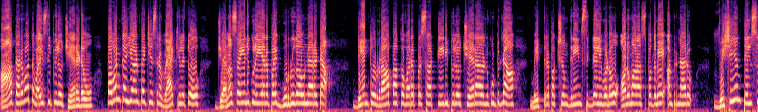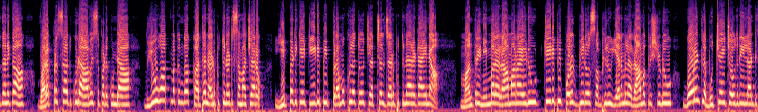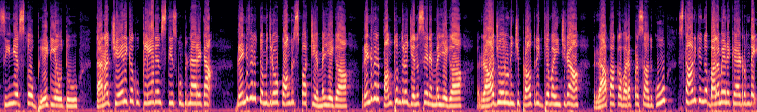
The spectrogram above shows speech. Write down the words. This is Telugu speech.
ఆ తర్వాత వైసీపీలో చేరడం పవన్ కళ్యాణ్పై చేసిన వ్యాఖ్యలతో జన సైనికులు ఈయనపై గుర్రుగా ఉన్నారట. దీంతో రాపాక వరప్రసాద్ టీడీపీలో చేరాలనుకుంటున్నా మిత్రపక్షం గ్రీన్ సిగ్నల్ ఇవ్వడం అనుమానాస్పదమే అంటున్నారు. విషయం తెలుసు గనక వరప్రసాద్ కూడా ఆవేశపడకుండా వ్యూహాత్మకంగా కథ నడుపుతున్నట్టు సమాచారం. ఇప్పటికే టీడీపీ ప్రముఖులతో చర్చలు జరుపుతున్నారట ఆయన. మంత్రి Nimmala Ramanaidu TDP politburo సభ్యులు యనమల రామకృష్ణుడు గోరంట్ల బుచ్చయ్య చౌదరి లాంటి సీనియర్స్తో భేటీ అవుతూ తన చేరికకు క్లియరెన్స్ తీసుకుంటున్నారట. రెండు వేల తొమ్మిదిలో కాంగ్రెస్ పార్టీ ఎమ్మెల్యేగా రెండు వేల పంతొమ్మిదిలో జనసేన ఎమ్మెల్యేగా రాజోలు నుంచి ప్రాతినిధ్యం వహించిన రాపాక వరప్రసాద్కు స్థానికంగా బలమైన కేడర్ ఉంది.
